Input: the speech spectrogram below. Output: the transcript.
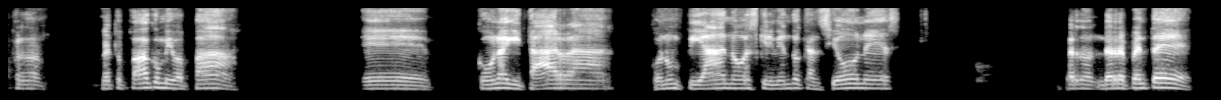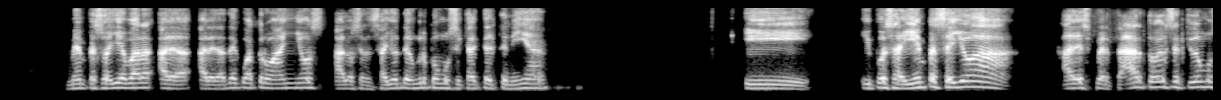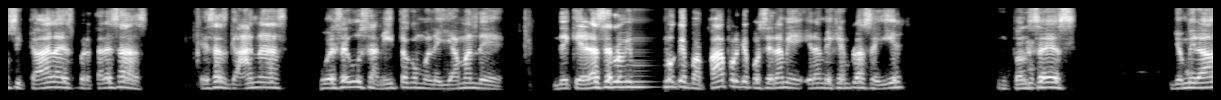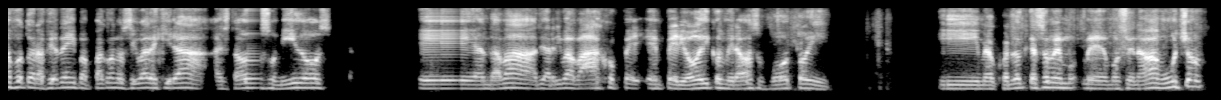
perdón, me topaba con mi papá eh, con una guitarra, con un piano, escribiendo canciones. Perdón, de repente me empezó a llevar a la, edad de cuatro años a los ensayos de un grupo musical que él tenía. Y, y pues ahí empecé yo a, a, despertar todo el sentido musical, a despertar esas, esas ganas o ese gusanito, como le llaman, de, de querer hacer lo mismo que papá, porque pues era mi, era mi ejemplo a seguir. Entonces, yo miraba fotografías de mi papá cuando se iba de gira a Estados Unidos eh, andaba de arriba abajo en periódicos, miraba su foto y, me acuerdo que eso me, me emocionaba mucho.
